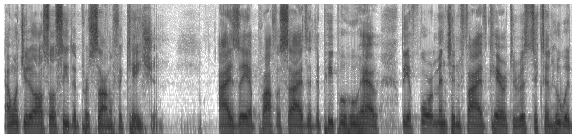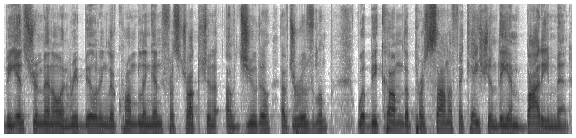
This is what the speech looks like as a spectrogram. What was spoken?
I want you to also see the personification. Isaiah prophesies that the people who have the aforementioned five characteristics and who would be instrumental in rebuilding the crumbling infrastructure of Judah, of Jerusalem, would become the personification, the embodiment,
